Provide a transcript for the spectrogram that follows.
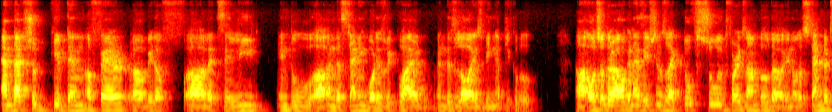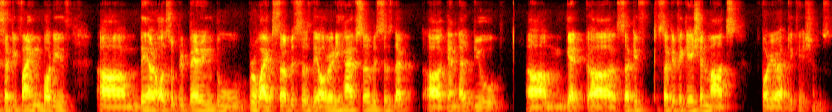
And that should give them a fair uh, bit of, uh, let's say, lead into uh, understanding what is required when this law is being applicable. Uh, also, there are organizations like TÜV for example, the you know the standard certifying bodies. Um, they are also preparing to provide services. They already have services that uh, can help you um, get uh, certif certification marks for your applications?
